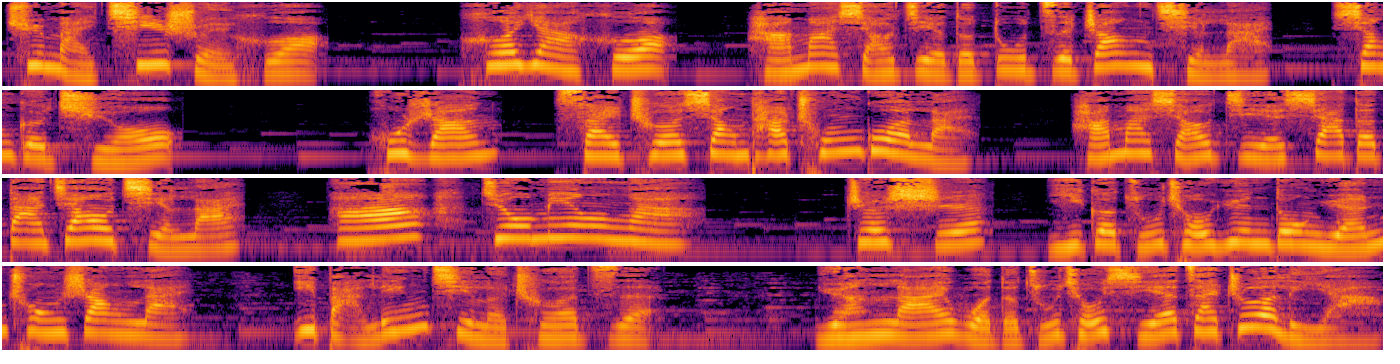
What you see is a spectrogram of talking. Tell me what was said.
去买汽水喝，喝呀喝。蛤蟆小姐的肚子胀起来，像个球。忽然，赛车向她冲过来，蛤蟆小姐吓得大叫起来：“啊，救命啊！”这时，一个足球运动员冲上来，一把拎起了车子。原来我的足球鞋在这里呀！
